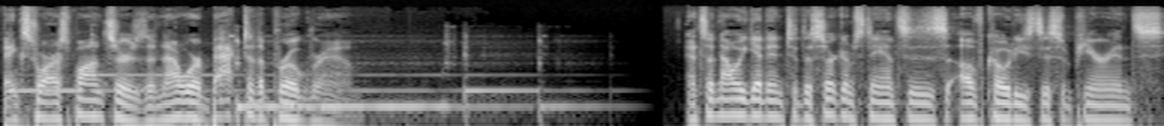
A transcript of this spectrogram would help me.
Thanks to our sponsors, and now we're back to the program. And so now we get into the circumstances of Cody's disappearance.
